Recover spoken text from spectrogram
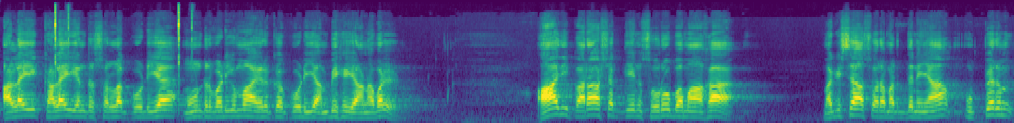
அலை கலை என்று சொல்லக்கூடிய மூன்று வடிவமாக இருக்கக்கூடிய அம்பிகையானவள் ஆதி பராசக்தியின் சுரூபமாக மகிஷாசுர முப்பெரும்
